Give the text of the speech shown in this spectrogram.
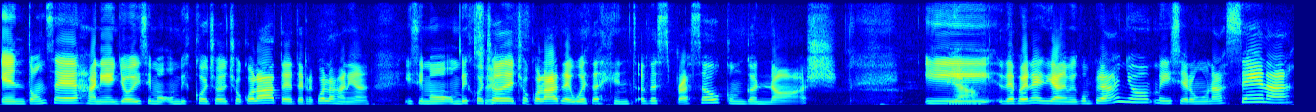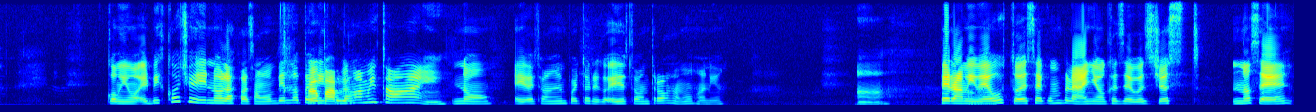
Entonces, Hania y yo hicimos un bizcocho de chocolate, ¿te recuerdas, Hania? Hicimos un bizcocho Sí. de chocolate with a hint of espresso con ganache. Y Yeah. después en el día de mi cumpleaños me hicieron una cena, comimos el bizcocho y nos las pasamos viendo Pero películas. papi y mami estaban ahí. No, ellos estaban en Puerto Rico, ellos estaban trabajando, Hania. Ah. Pero a mí me gustó ese cumpleaños because it was just, no sé,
